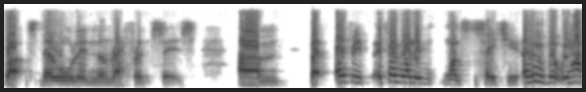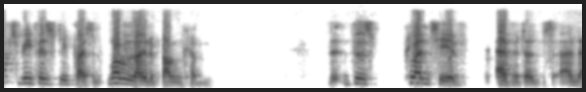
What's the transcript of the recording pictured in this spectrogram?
but they're all in the references. Um, but every if anyone wants to say to you, oh, but we have to be physically present, what a load of bunkum. There's plenty of evidence, and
